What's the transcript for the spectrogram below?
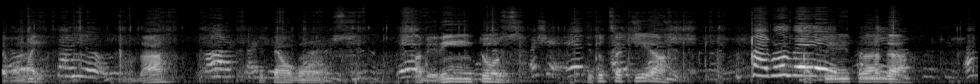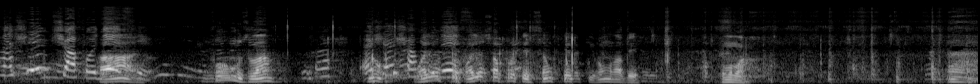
É, vamos aí. Canhão. Não dá. Nossa, Aqui tem alguns labirintos. achei esse. E tudo isso aqui, ó. Pai, vamos ver. Aqui é a entrada. A gente já foi Ah, desse? fomos lá. Não, gente já foi olha, só, olha só a proteção que teve aqui. Vamos lá ver. Vamos lá. Ah.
